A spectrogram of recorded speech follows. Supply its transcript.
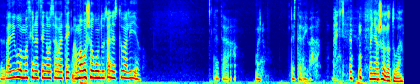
Ez badigu emozionatzen gauza batek, amago segundutan ez du balio. Eta, bueno, beste gai bada. Baina, Baina oso lotua.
